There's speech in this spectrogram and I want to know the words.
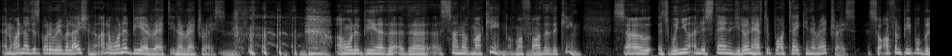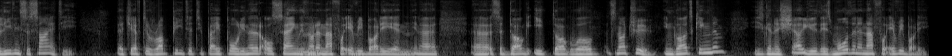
And one day I just got a revelation. I don't want to be a rat in a rat race. Mm. I want to be a, the, the son of my king, of my father, the king. So it's when you understand that you don't have to partake in the rat race. So often people believe in society that you have to rob Peter to pay Paul. You know that old saying, there's not Mm. enough for everybody, and you know, uh, it's a dog eat dog world. It's not true. In God's kingdom, He's going to show you there's more than enough for everybody.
